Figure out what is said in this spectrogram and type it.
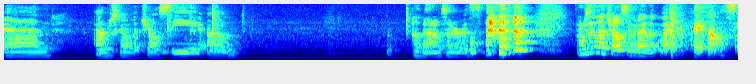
and I'm just going to let y'all see. Um, oh god, I'm so nervous. I'm just going to let y'all see what I look like right now. So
